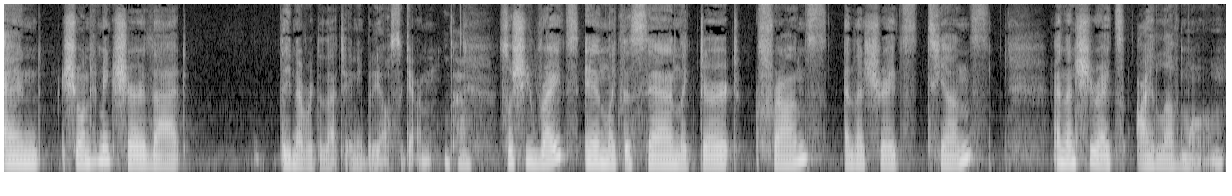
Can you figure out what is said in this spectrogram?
and she wanted to make sure that they never did that to anybody else again. Okay. So she writes in like the sand, like dirt, Frans, and then she writes Theuns, and then she writes I love mom.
